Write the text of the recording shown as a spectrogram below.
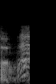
oh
